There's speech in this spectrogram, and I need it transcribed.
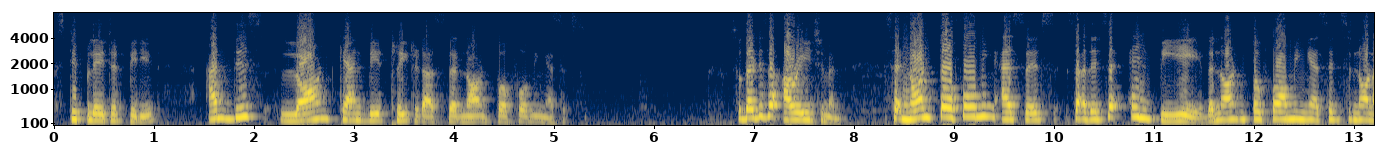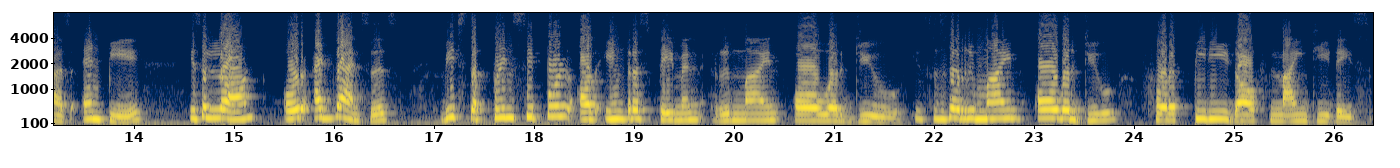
stipulated period and this loan can be treated as the non-performing assets. So that is the arrangement. So non-performing assets, so that's a NPA. The non-performing assets known as NPA is a loan or advances which the principal or the interest payment remain overdue. This is the remain overdue for a period of 90 days.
